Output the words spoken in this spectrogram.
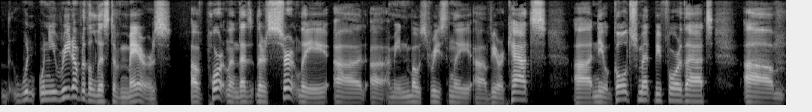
when when you read over the list of mayors of Portland, there's, there's certainly, uh, uh, I mean, most recently uh, Vera Katz, uh, Neil Goldschmidt. Before that, um,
